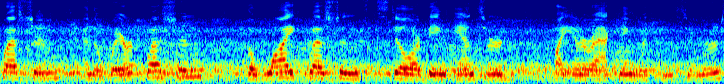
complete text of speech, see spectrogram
question and the where question. The why questions still are being answered by interacting with consumers.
